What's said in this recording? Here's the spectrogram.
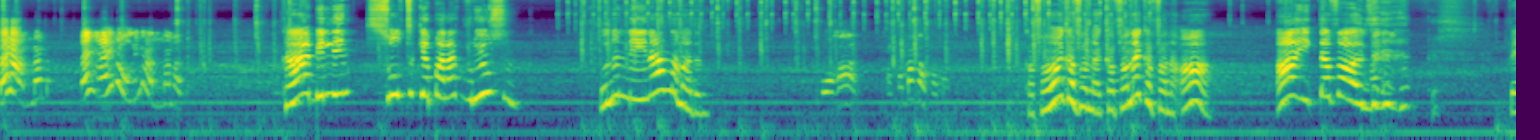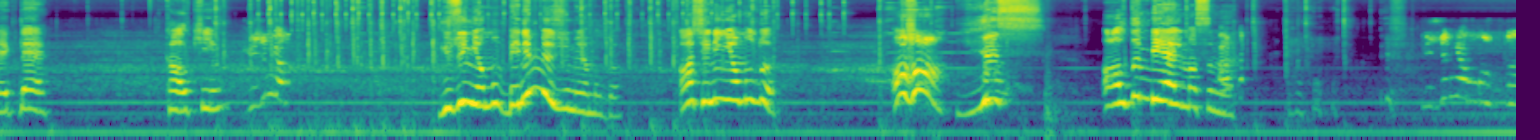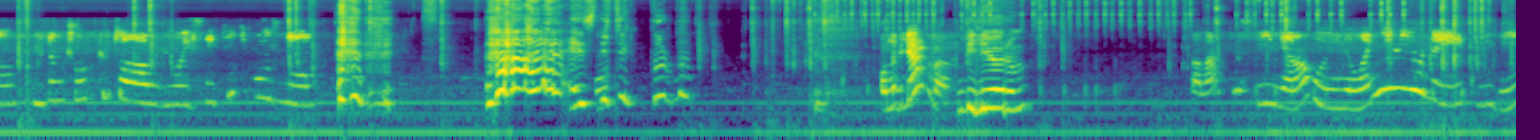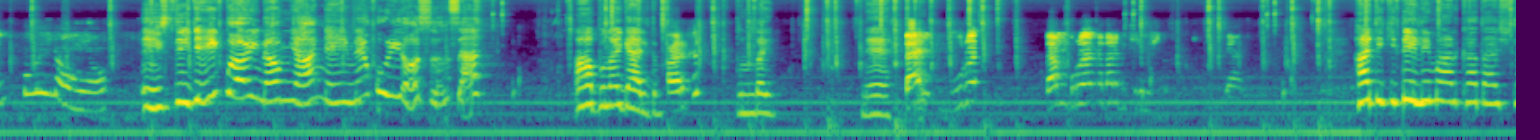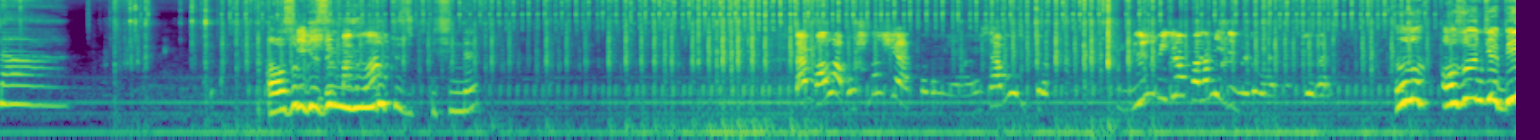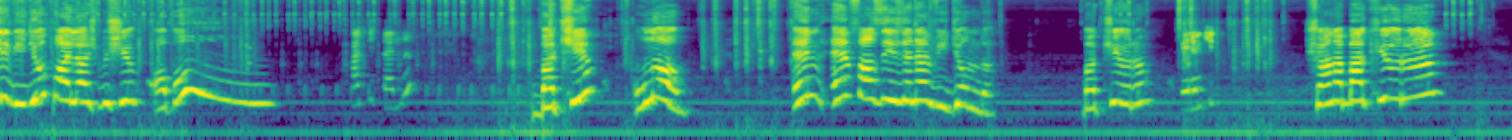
Ben anlamadım. Ben hala oyunu anlamadım. Ha bildiğin sol tık yaparak vuruyorsun. Bunun neyini anlamadın? Oha. Kafama kafama. Kafana kafana kafana kafana. Aa. Aa ilk defa öldü. Bekle. Kalkayım. Yüzüm yok. Yüzün yamul. Benim mi yüzüm yamuldu? Aa senin yamuldu. Aha! Yes! Aldım bir elmasımı. Yüzüm yamuldu. Yüzüm çok kötü ağrıyor. Estetik bozdum. Estetik burnum. Onu biliyor musun? Biliyorum. Salak mısın ya? Boynuma geliyor ne? Neden boynum Estetik burnum ya. Neyine vuruyorsun sen? Aa buna geldim. Arka Bundayım. Ne? ben buraya ben buraya kadar bitirmiştim. Yani Hadi gidelim arkadaşlar. Ağzım gözüm bak lan. yumruk yüz içinde. ben valla boşuna şey atladım ya. Hesabımı tuttum. 100 milyon falan izleniyordu bu arada videolar. Oğlum az önce bir video paylaşmışım. Abo. Kaç izlendi? Bakayım. Oğlum. En en fazla izlenen videomdu. Bakıyorum. Benimki Şu ana bakıyorum.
